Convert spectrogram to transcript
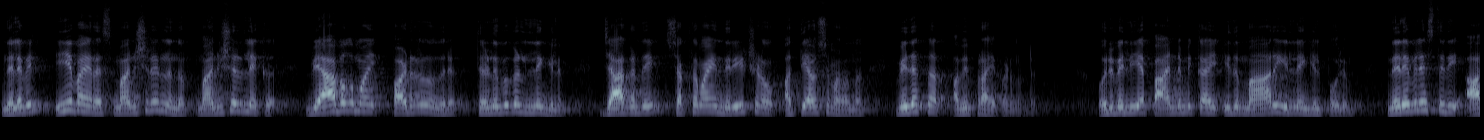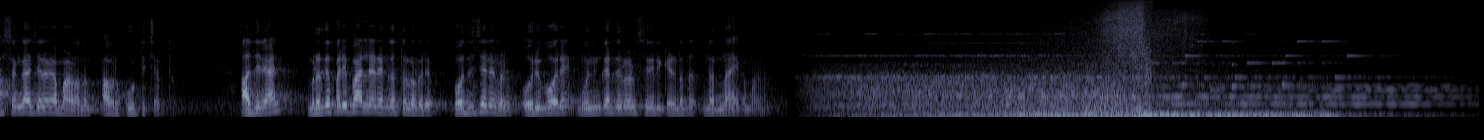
നിലവിൽ ഈ വൈറസ് മനുഷ്യരിൽ നിന്നും മനുഷ്യരിലേക്ക് വ്യാപകമായി പടരുന്നതിന് തെളിവുകളില്ലെങ്കിലും ജാഗ്രതയും ശക്തമായ നിരീക്ഷണവും അത്യാവശ്യമാണെന്ന് വിദഗ്ധർ അഭിപ്രായപ്പെടുന്നുണ്ട്. ഒരു വലിയ പാൻഡമിക്കായി ഇത് മാറിയില്ലെങ്കിൽ പോലും നിലവിലെ സ്ഥിതി ആശങ്കാജനകമാണെന്നും അവർ കൂട്ടിച്ചേർത്തു. അതിനാൽ മൃഗപരിപാലന രംഗത്തുള്ളവരും പൊതുജനങ്ങളും ഒരുപോലെ മുൻകരുതലുകൾ സ്വീകരിക്കേണ്ടത് നിർണായകമാണ്.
